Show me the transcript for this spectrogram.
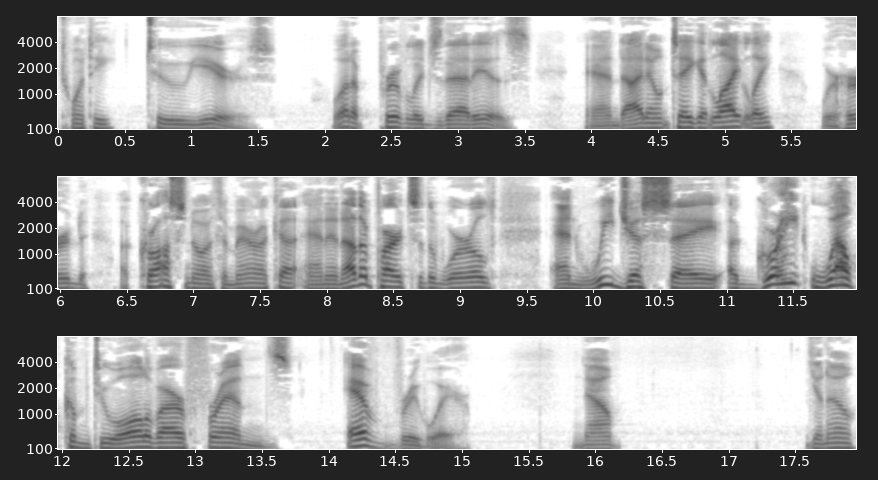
22 years. What a privilege that is. And I don't take it lightly. We're heard across North America and in other parts of the world, and we just say a great welcome to all of our friends everywhere. Now, You know,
